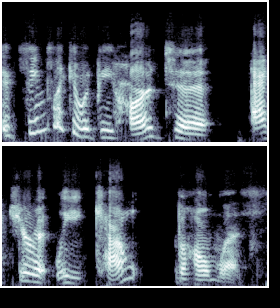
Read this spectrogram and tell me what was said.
It seems like it would be hard to accurately count the homeless.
